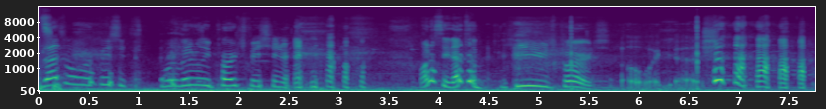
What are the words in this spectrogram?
That's what we're fishing. We're literally perch fishing right now. Honestly, that's a huge perch. oh my gosh.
